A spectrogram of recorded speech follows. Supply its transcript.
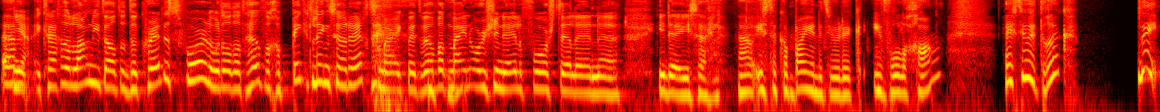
Um, ja, ik krijg er lang niet altijd de credits voor. Er wordt altijd heel veel gepikt links en rechts. Maar ik weet wel wat mijn originele voorstellen en uh, ideeën zijn. Nou, is de campagne natuurlijk in volle gang. Heeft u het druk? Nee.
